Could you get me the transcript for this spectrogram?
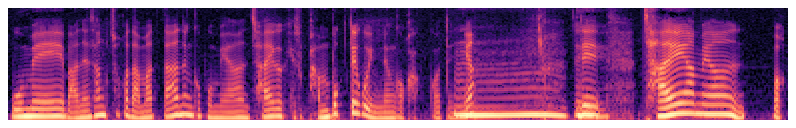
몸에 많은 상처가 남았다 하는 거 보면 자해가 계속 반복되고 있는 것 같거든요. 음, 네. 근데 자해하면 막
